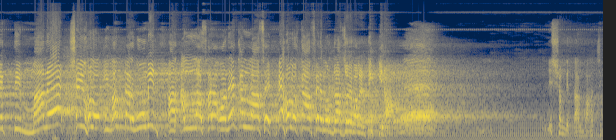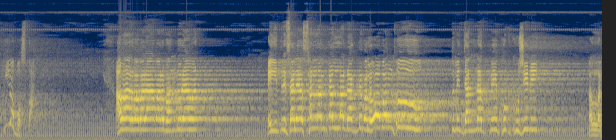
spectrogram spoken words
ব্যক্তি মানে সেই হলো ইমানদার মুমিন। আর আল্লাহ সারা অনেক আল্লাহ আছে, এ হলো কাফের মুদ্রা জোরে বলেন, ঠিক কিনা? এর সঙ্গে তাল বাহাচ্ছে কি অবস্থা? আমার বাবারা, আমার বন্ধুরা, আমার এই ইদ্রিস আলাইহিস সালাম কাল্লা ডাকতে বলো, ও বন্ধু, তুমি জান্নাত পেয়ে খুব খুশি নি? আল্লাহ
